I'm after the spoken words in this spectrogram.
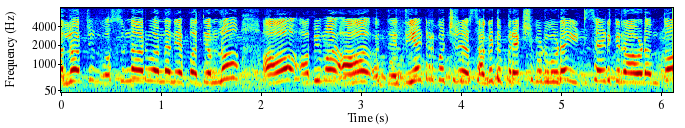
అల్లు అర్జున్ వస్తున్నారు అన్న నేపథ్యంలో ఆ అభిమా ఆ థియేటర్కి వచ్చిన సగటు ప్రేక్షకుడు కూడా ఇటు సైడ్కి రావడంతో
